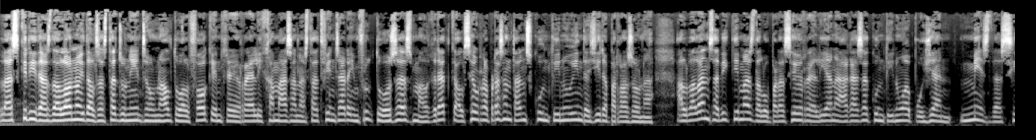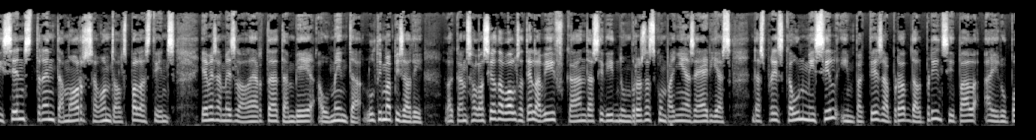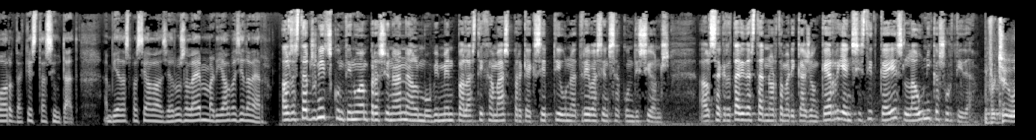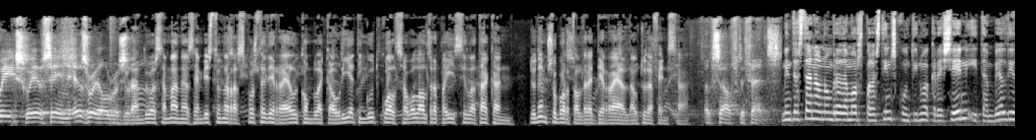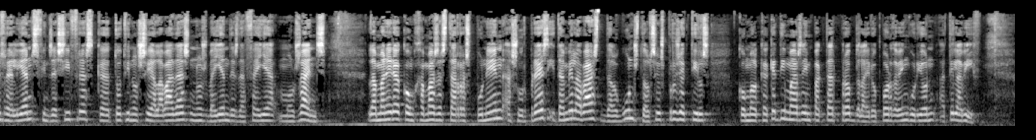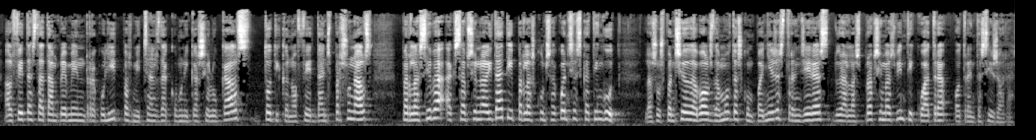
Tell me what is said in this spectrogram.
Les crides de l'ONU i dels Estats Units a un alto al foc entre Israel i Hamas han estat fins ara infructuoses, malgrat que els seus representants continuïn de gira per la zona. El balanç de víctimes de l'operació israeliana a Gaza continua pujant, més de 630 morts segons els palestins, i a més a més l'alerta també augmenta. L'últim episodi, la cancel·lació de vols a Tel Aviv que han decidit nombroses companyies aèries després que un míssil impactés a prop del principal aeroport d'aquesta ciutat. Enviada especial a Jerusalem, Maria Alba Gilabert. Els Estats Units continuen pressionant el moviment palestí-Hamas perquè accepti una treva sense condicions. El secretari d'Estat nord-americà John Kerry ha insistit que és l'única sortida. Durant dues setmanes hem vist una resposta d'Israel com la que hauria tingut qualsevol altre país si l'ataquen. Donem suport al dret d'Israel d'autodefensa. Mentrestant, el nombre de morts palestins continua creixent i també el d'israelians fins a xifres que, tot i no ser elevades, no es veien des de feia molts anys. La manera com Hamas està responent ha sorprès i també l'abast d'alguns dels seus projectils, com el que aquest dimarts ha impactat prop de l'aeroport de Ben Gurion a Tel Aviv. El fet ha estat àmpliament recollit pels mitjans de comunicació locals, tot i que no ha fet danys personals, per la seva excepcionalitat i per les conseqüències que ha tingut, la suspensió de vols de moltes companyies estrangeres durant les pròximes 24 o 36 hores.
